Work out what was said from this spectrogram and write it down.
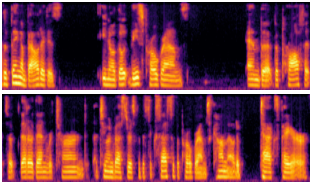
the thing about it is, you know, th- these programs and the, the profits are, that are then returned to investors for the success of the programs come out of taxpayer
